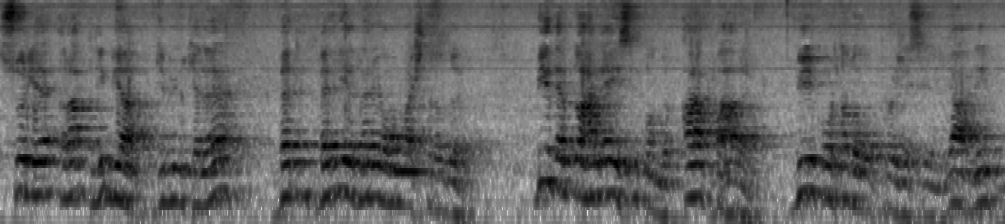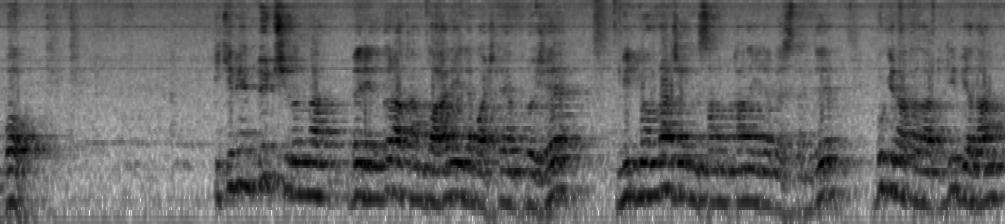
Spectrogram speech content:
Suriye, Irak, Libya gibi ülkelere belli yerlere yoğunlaştırıldı. Bir de müdahaleye isim kondu. Arap Baharı, Büyük Orta Doğu Projesi yani BOP. 2003 yılından beri Irak'a müdahaleyle başlayan proje milyonlarca insanın kanıyla beslendi. Bugüne kadar Libya'dan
